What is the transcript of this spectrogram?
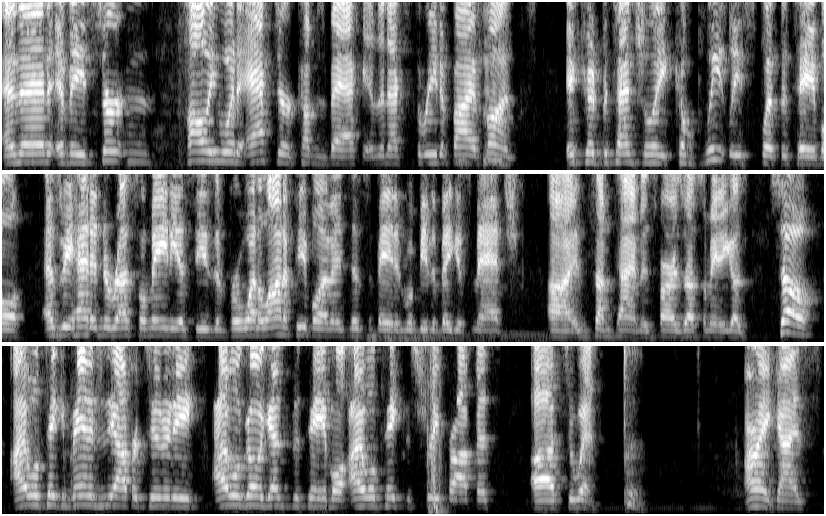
And then if a certain Hollywood actor comes back in the next three to 5 Mhm. months, it could potentially completely split the table as we head into WrestleMania season for what a lot of people have anticipated would be the biggest match uh, in some time as far as WrestleMania goes. So I will take advantage of the opportunity. I will go against the table. I will take the Street Profits uh, to win. All right, guys.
